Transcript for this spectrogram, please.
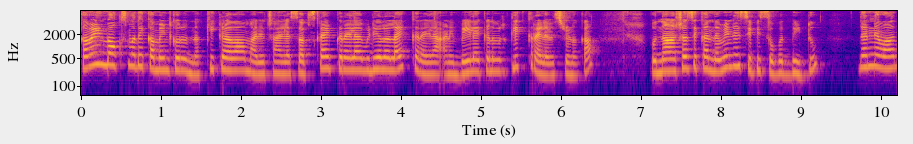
कमेंट बॉक्समध्ये कमेंट करून नक्की कळवा. माझ्या चॅनलला सबस्क्राईब करायला व्हिडिओला लाईक करायला आणि बेल आयकनवर क्लिक करायला विसरू नका. पुन्हा अशाच एका नवीन रेसिपीसोबत भेटू. धन्यवाद!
